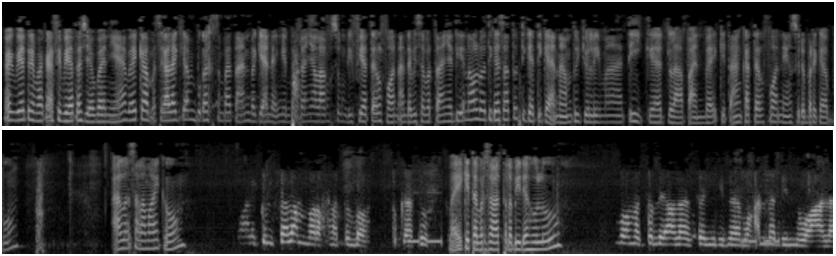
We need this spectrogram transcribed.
baik bu ya terima kasih bu ya atas jawabannya. Baik sekali lagi kami buka kesempatan bagi anda yang ingin bertanya langsung di via telepon, anda bisa bertanya di 02313367538. Baik kita angkat telepon yang sudah bergabung. Halo, assalamualaikum. Waalaikumsalam warahmatullahi wabarakatuh. Baik kita bersolat terlebih dahulu. Allahumma salli ala sayyidina Muhammadin wa ala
